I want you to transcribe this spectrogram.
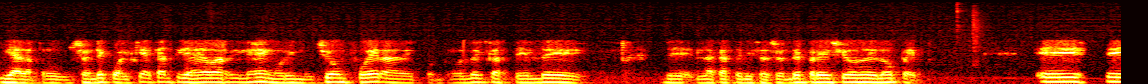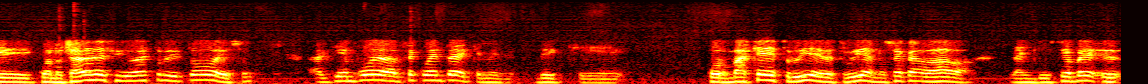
y a la producción de cualquier cantidad de barriles en orimución fuera del control del cartel de, de la cartelización de precios del OPEP. Este, cuando Chávez decidió destruir todo eso, al tiempo de darse cuenta de que, de que por más que destruía destruía, no se acababa, la industria eh,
